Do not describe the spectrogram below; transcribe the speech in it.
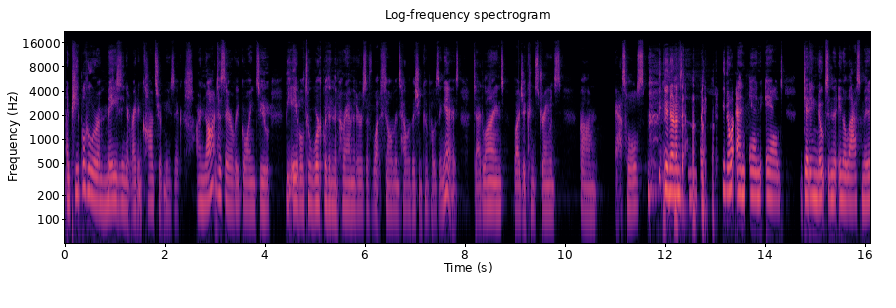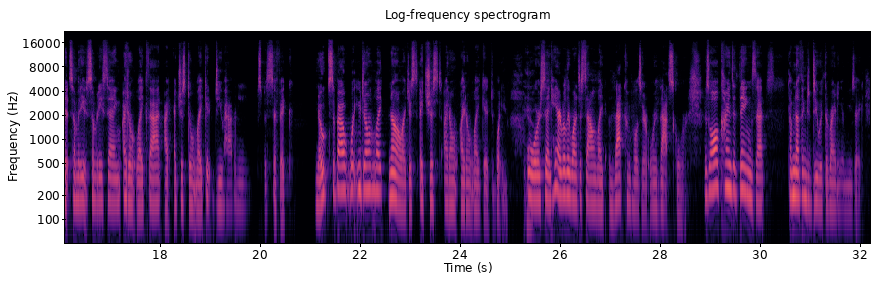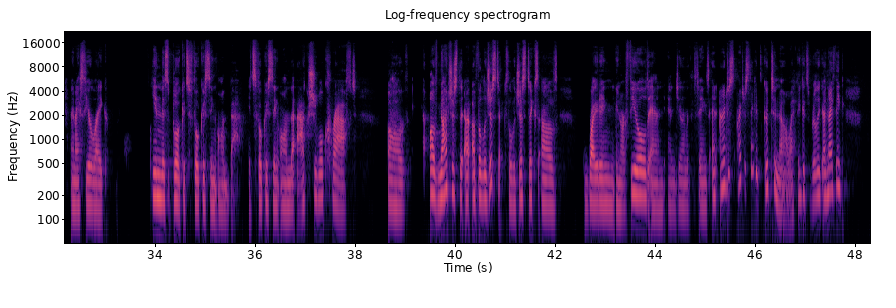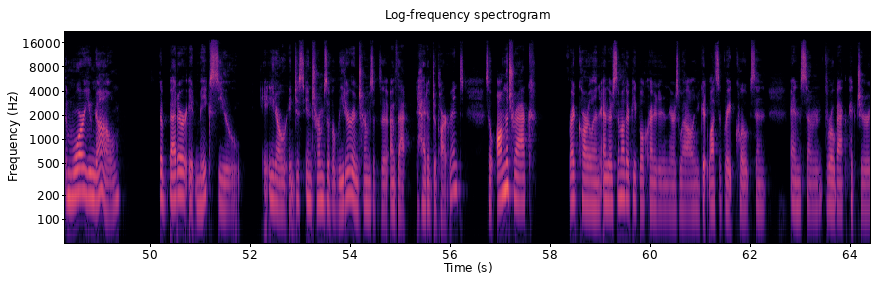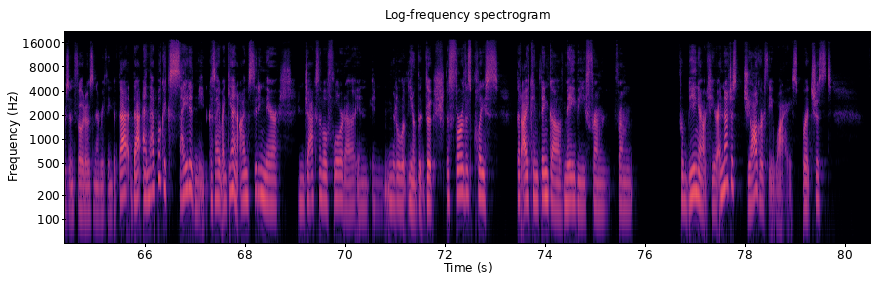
And people who are amazing at writing concert music are not necessarily going to be able to work within the parameters of what film and television composing is deadlines, budget constraints, um, assholes. you know what I'm saying? Like, you know, and, and, and, getting notes in the in the last minute somebody somebody saying i don't like that I, I just don't like it do you have any specific notes about what you don't like? No i just it's just i don't i don't like it what you yeah. or saying hey i really want it to sound like that composer or that score. There's all kinds of things that have nothing to do with the writing of music and i feel like in this book it's focusing on that. It's focusing on the actual craft of of not just the uh, of the logistics the logistics of writing in our field and and dealing with the things and, and i just i just think it's good to know. I think it's really and i think the more you know the better it makes you you know in just in terms of a leader in terms of the of that head of department so on the track Fred Karlin and there's some other people credited in there as well and you get lots of great quotes and and some throwback pictures and photos and everything. But that that and that book excited me because I again I'm sitting there in Jacksonville, Florida, in in middle of you know the the, the furthest place that I can think of maybe from from from being out here, and not just geography wise, but just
